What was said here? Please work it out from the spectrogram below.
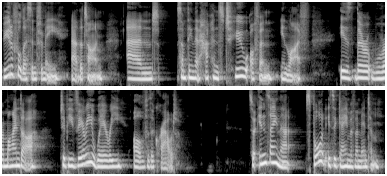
beautiful lesson for me at the time. And something that happens too often in life is the reminder to be very wary of the crowd. So, in saying that, sport is a game of momentum.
